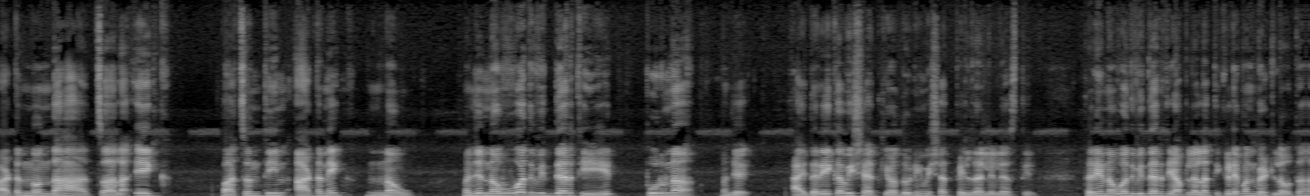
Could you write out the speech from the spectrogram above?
आठ आणि दोन दहा चाला एक. पाच आणि तीन आठ आणि एक नऊ. म्हणजे नव्वद विद्यार्थी हे पूर्ण म्हणजे आयदर एका विषयात किंवा दोन्ही विषयात फेल झालेले असतील. तर हे नव्वद विद्यार्थी आपल्याला तिकडे पण भेटलं होतं.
